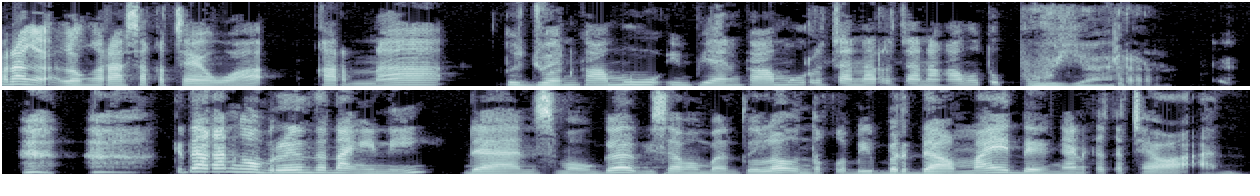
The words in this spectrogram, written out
Pernah nggak lo ngerasa kecewa karena tujuan kamu, impian kamu, rencana-rencana kamu tuh buyar? Kita akan ngobrolin tentang ini dan semoga bisa membantu lo untuk lebih berdamai dengan kekecewaan.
